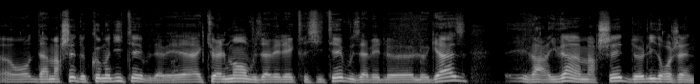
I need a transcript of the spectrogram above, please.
euh, d'un marché de commodité. Vous avez actuellement, vous avez l'électricité, vous avez le, le gaz. Il va arriver un marché de l'hydrogène.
